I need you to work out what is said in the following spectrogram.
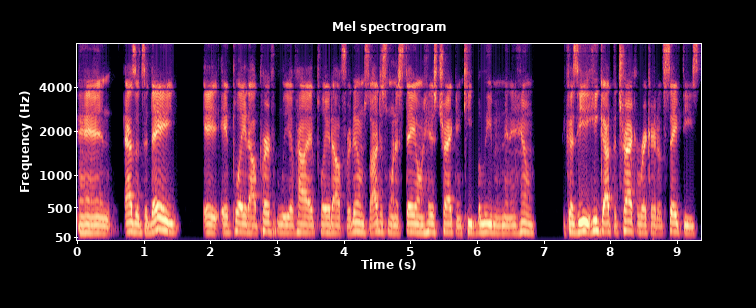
And as of today, it, it played out perfectly of how it played out for them. So I just want to stay on his track and keep believing in him because he he got the track record of safeties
